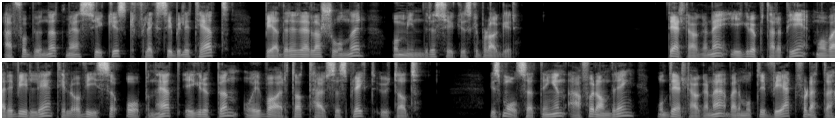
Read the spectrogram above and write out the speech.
er forbundet med psykisk fleksibilitet, bedre relasjoner og mindre psykiske plager. Deltakerne i gruppeterapi må være villige til å vise åpenhet i gruppen og ivareta taushetsplikt utad. Hvis målsettingen er forandring, må deltakerne være motivert for dette.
